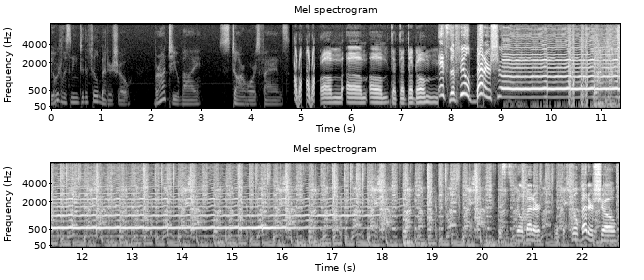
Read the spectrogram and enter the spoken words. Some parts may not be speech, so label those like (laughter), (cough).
You're listening to the Phil Better Show, brought to you by Star Wars fans. Um, um, um, da da da dum. It's the Phil Better Show. This is Phil Better with the Phil Better Show.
